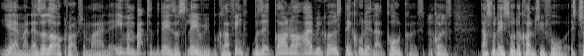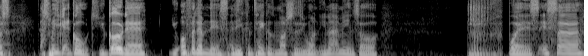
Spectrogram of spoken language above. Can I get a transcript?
Yeah, man. There's a lot of corruption behind it. Even back to the days of slavery, because I think was it Ghana, Ivory Coast? They called it like Gold Coast because that's what they saw the country for. It's just that's where you get gold. You go there, you offer them this, and you can take as much as you want. You know what I mean? So, boy, it's it's a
